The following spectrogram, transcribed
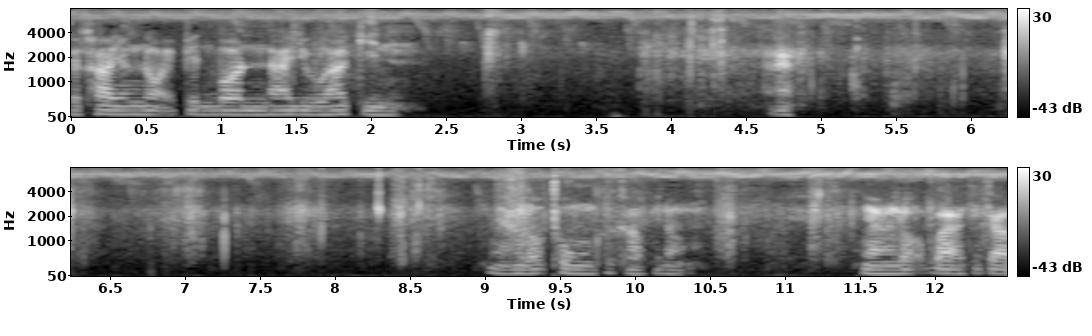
แต่ข้าวยังหน่อยเป็นบอลหาอยู่หากินฮะยางเลาะทงคือเก่าพี่น้องอย่างเลาะบาคือเก่า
